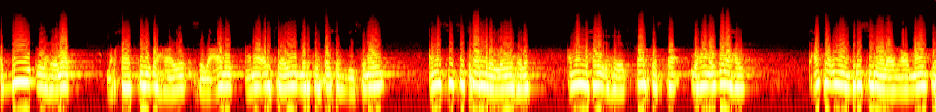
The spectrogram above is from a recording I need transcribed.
haddii la helo markhaatigii dhahaayo sida cali anaa arkayay markuu falkan geysanayo ama c c camera laga helo ama maxay ahayd qaab kasta waxaan ogolahay xataa inaan beri sii noolaan oo maanta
